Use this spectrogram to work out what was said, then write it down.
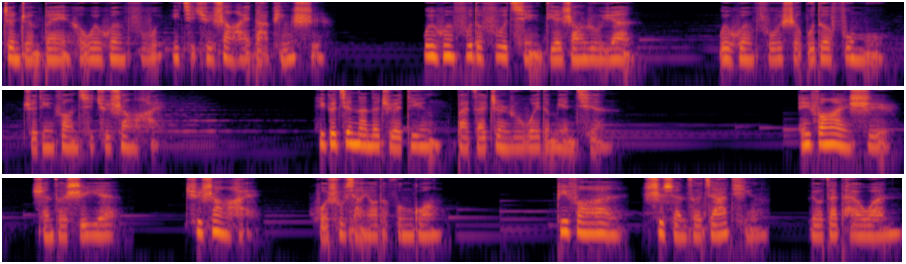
正准备和未婚夫一起去上海打拼时，未婚夫的父亲跌伤入院，未婚夫舍不得父母，决定放弃去上海。一个艰难的决定摆在郑如薇的面前。A 方案是选择事业，去上海，活出想要的风光；B 方案是选择家庭，留在台湾，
